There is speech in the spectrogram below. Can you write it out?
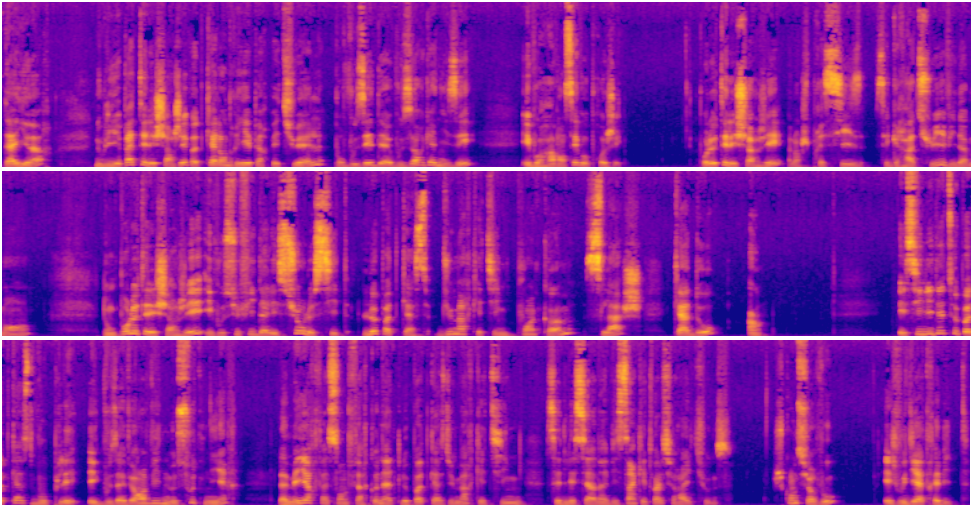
D'ailleurs, n'oubliez pas de télécharger votre calendrier perpétuel pour vous aider à vous organiser et voir avancer vos projets. Pour le télécharger, alors je précise, c'est gratuit évidemment. Hein. Donc pour le télécharger, il vous suffit d'aller sur le site lepodcastdumarketing.com slash cadeau 1. Et si l'idée de ce podcast vous plaît et que vous avez envie de me soutenir, la meilleure façon de faire connaître le podcast du marketing, c'est de laisser un avis 5 étoiles sur iTunes. Je compte sur vous et je vous dis à très vite.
